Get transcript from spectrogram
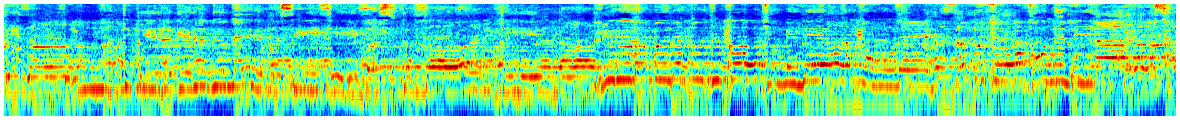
फिजा उम्मत की रग रग में बसी थी बस कुफार की अदा फिर रब ने तुझको चुन लिया तूने सबको खुद लिया। ऐसा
